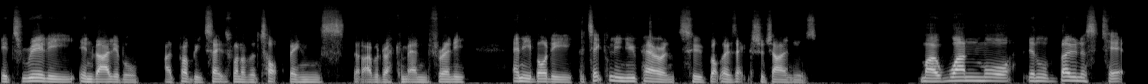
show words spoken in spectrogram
It's really invaluable. I'd probably say it's one of the top things that I would recommend for any anybody, particularly new parents who've got those extra challenges. My one more little bonus tip.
